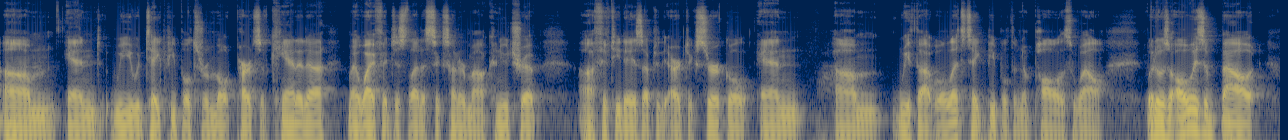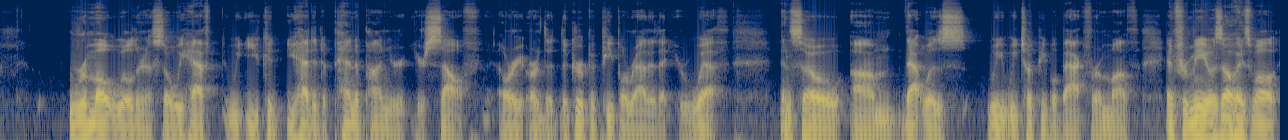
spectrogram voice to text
Um, and we would take people to remote parts of Canada. My wife had just led a 600 mile canoe trip, uh, 50 days up to the Arctic Circle. And um, we thought, well, let's take people to Nepal as well. But it was always about remote wilderness. So we have we, you could you had to depend upon your yourself or or the, the group of people rather that you're with. And so um, that was we, we took people back for a month. And for me, it was always, well,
